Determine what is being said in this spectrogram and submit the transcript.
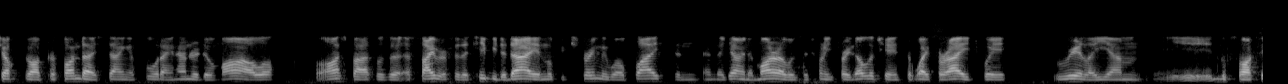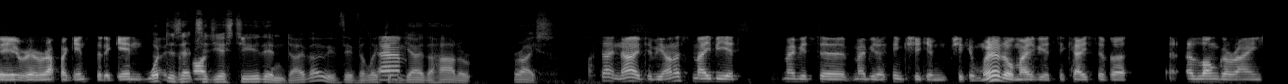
shocked by Profondo staying at 1400 to a mile. Well, Ice Bath was a, a favourite for the Tibbie today and looked extremely well placed. And, and they're going tomorrow was a $23 chance at Weight for Age, where really um, it looks like they're up against it again. What so does that suggest to you then, Davo, if they've elected um, to go the harder race? I don't know, to be honest. Maybe it's maybe it's a maybe they think she can she can win it, or maybe it's a case of a a longer range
